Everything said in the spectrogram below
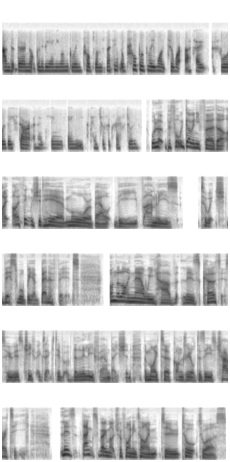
and that there are not going to be any ongoing problems. And I think they'll probably want to work that out before they start announcing any potential success stories. Well, look, before we go any further, I, I think we should hear more about the families to which this will be a benefit. On the line now, we have Liz Curtis, who is Chief Executive of the Lily Foundation, the mitochondrial disease charity. Liz, thanks very much for finding time to talk to us.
